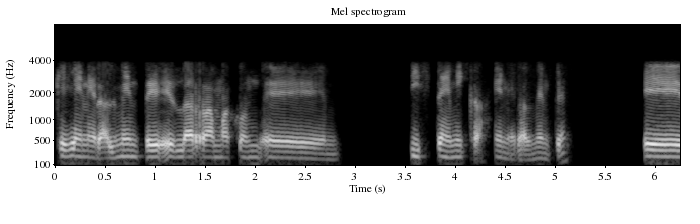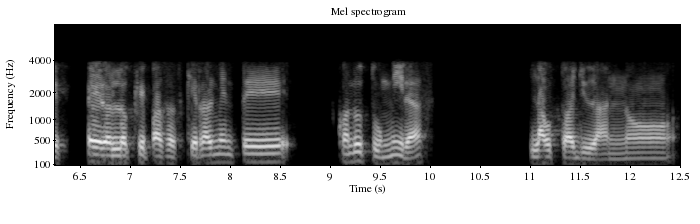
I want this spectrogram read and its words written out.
que generalmente es la rama con, eh, sistémica, generalmente. Eh, pero lo que pasa es que realmente cuando tú miras, la autoayuda no,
